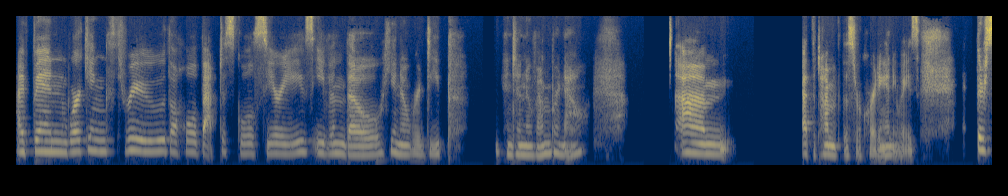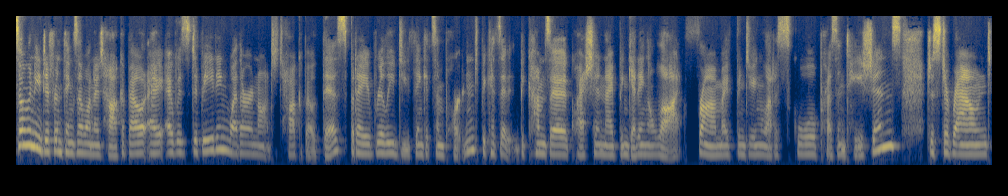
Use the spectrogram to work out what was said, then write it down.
I've been working through the whole back to school series, even though, you know, we're deep into November now. Um, at the time of this recording, anyways there's so many different things I want to talk about. I, I, was debating whether or not to talk about this, but I really do think it's important because it becomes a question I've been getting a lot from. I've been doing a lot of school presentations just around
